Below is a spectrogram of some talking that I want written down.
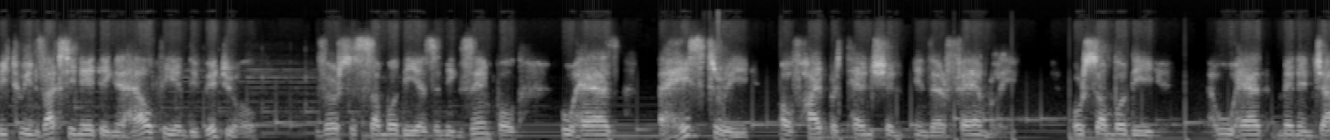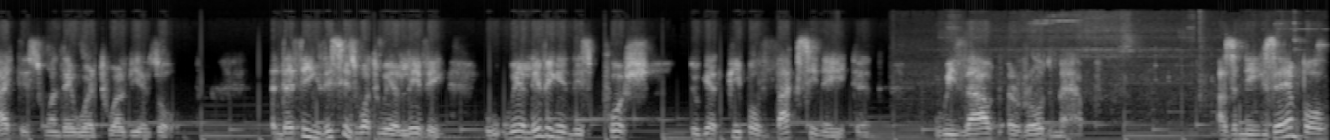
between vaccinating a healthy individual versus somebody, as an example, who has a history of hypertension in their family, or somebody who had meningitis when they were 12 years old. And I think this is what we are living. We're living in this push to get people vaccinated without a roadmap. As an example,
